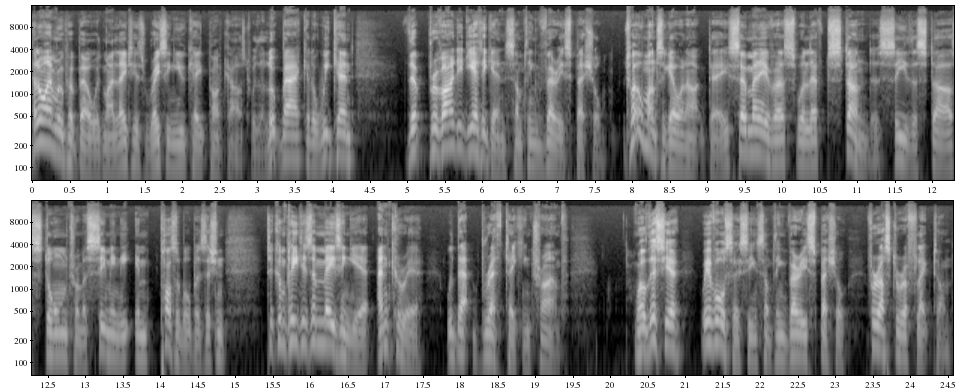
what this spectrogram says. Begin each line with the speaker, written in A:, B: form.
A: Hello, I'm Rupert Bell with my latest Racing UK podcast with a look back at a weekend that provided yet again something very special. Twelve months ago on Arc Day, so many of us were left stunned as Sea the Stars stormed from a seemingly impossible position to complete his amazing year and career with that breathtaking triumph. Well, this year we have also seen something very special for us to reflect on.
